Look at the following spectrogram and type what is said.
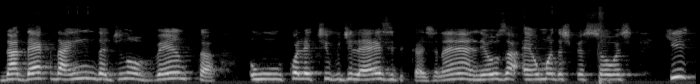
na década ainda de 90, um coletivo de lésbicas. Né? A Neuza é uma das pessoas que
